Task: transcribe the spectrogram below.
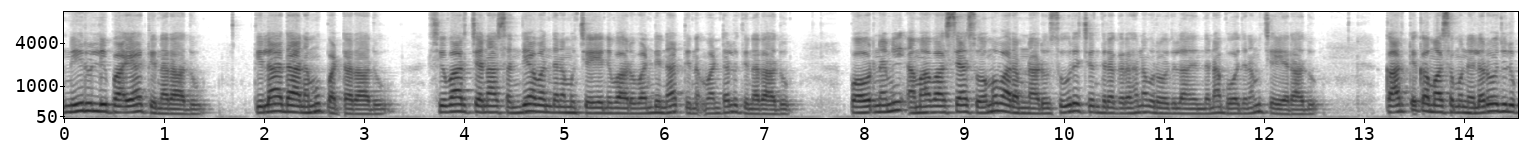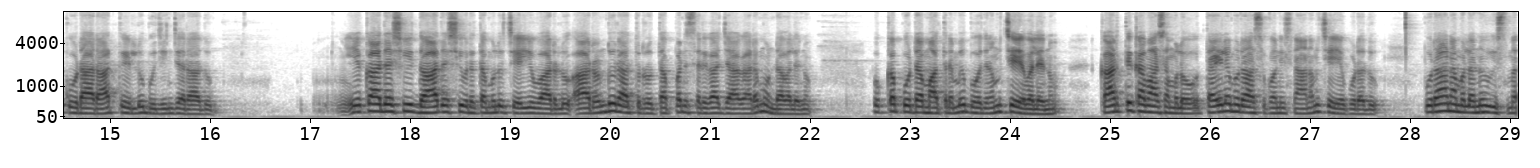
నీరుల్లిపాయ తినరాదు. తిలాదానము పట్టరాదు. శివార్చన సంధ్యావందనము చేయని వారు వండిన తిన వంటలు తినరాదు. పౌర్ణమి అమావాస్య సోమవారం నాడు సూర్యచంద్ర గ్రహణం రోజుల నిందన భోజనం చేయరాదు. కార్తీక మాసము నెల రోజులు కూడా రాత్రిళ్ళు భుజించరాదు. ఏకాదశి ద్వాదశి వ్రతములు చేయువారులు ఆ రెండు రాత్రులు తప్పనిసరిగా జాగారం ఉండవలెను. ఒక్క పూట మాత్రమే భోజనం చేయవలెను. కార్తీక మాసములో తైలము రాసుకొని స్నానం చేయకూడదు. పురాణములను విస్మ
